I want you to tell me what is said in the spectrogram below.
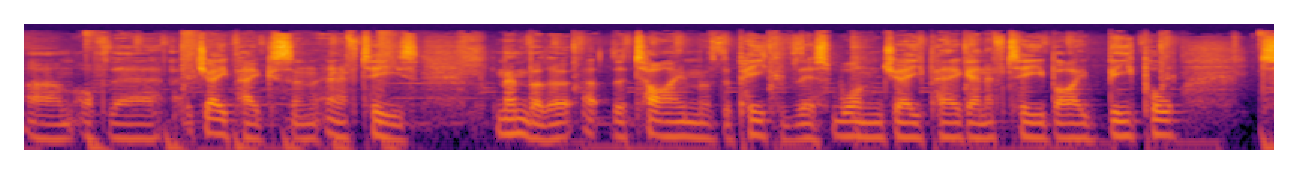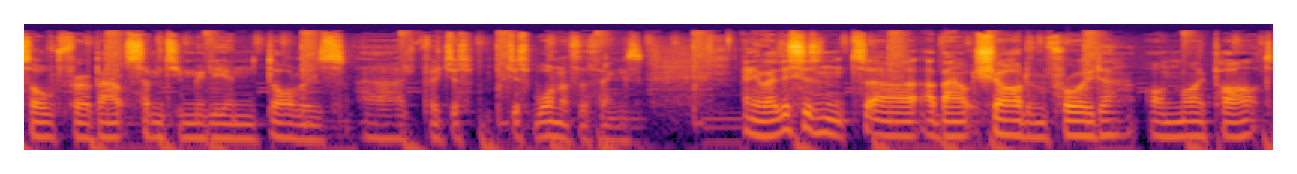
um, of their JPEGs and NFTs. Remember that at the time of the peak of this, one JPEG NFT by Beeple sold for about $70 million uh, for just, just one of the things. Anyway, this isn't uh, about Schadenfreude on my part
